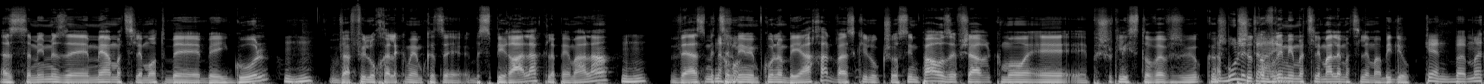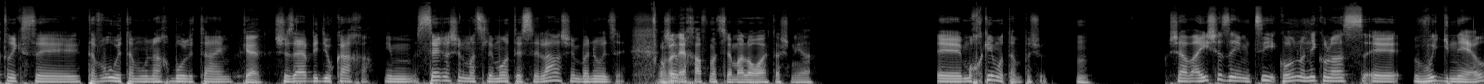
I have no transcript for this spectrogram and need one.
אז שמים איזה 100 מצלמות ב- בעיגול, מהמם, ואפילו חלק מהם כזה בספירלה כלפי מעלה, מהמם. ואז מצלמים נכון. עם כולם ביחד, ואז כאילו כשעושים pause אפשר כמו אה, אה, פשוט להסתובב, פשוט time. עוברים ממצלמה למצלמה, בדיוק. כן, במטריקס אה, טבעו את המונח בולט טיים, כן. שזה היה בדיוק ככה, עם סריה של מצלמות SLR שהם בנו את זה. אבל עכשיו- איך אף מצלמה לא רואה את השנייה? אה, מוחקים אותם פשוט. Hmm. עכשיו, האיש הזה המציא, קוראים לו ניקולס אה, וויגנר,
